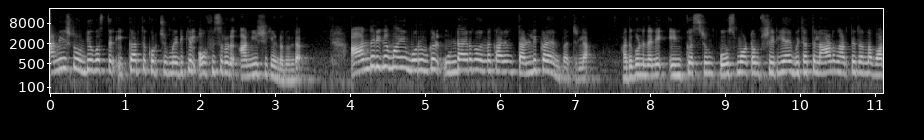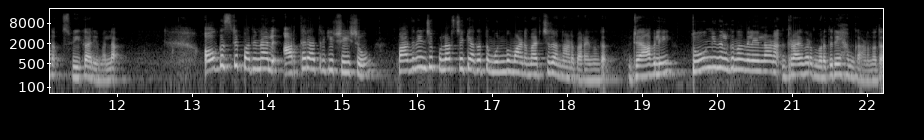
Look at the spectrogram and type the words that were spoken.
അന്വേഷണ ഉദ്യോഗസ്ഥൻ ഇക്കാര്യത്തെക്കുറിച്ച് മെഡിക്കൽ ഓഫീസറോട് അന്വേഷിക്കേണ്ടതുണ്ട്. ആന്തരികമായ മുറിവുകൾ ഉണ്ടായിരുന്നു എന്ന കാര്യം തള്ളിക്കളയാൻ പറ്റില്ല. അതുകൊണ്ട് തന്നെ ഇൻക്വസ്റ്റും പോസ്റ്റ്മോർട്ടം ശരിയായ വിധത്തിലാണ് നടത്തിയതെന്ന വാദം സ്വീകാര്യമല്ല. ഓഗസ്റ്റ് പതിനാല് അർദ്ധരാത്രിക്ക് ശേഷവും പതിനഞ്ച് പുലർച്ചയ്ക്കകത്ത് മുൻപുമാണ് മരിച്ചതെന്നാണ് പറയുന്നത്. രാവിലെ തൂങ്ങി നിൽക്കുന്ന നിലയിലാണ് ഡ്രൈവർ മൃതദേഹം കാണുന്നത്.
